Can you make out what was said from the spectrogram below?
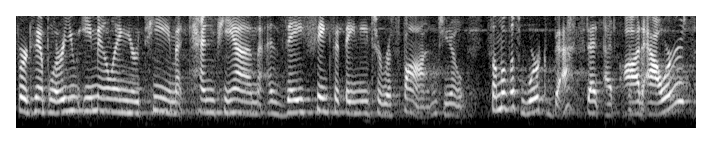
For example, are you emailing your team at 10 p.m. and they think that they need to respond? You know, some of us work best at, at odd hours.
